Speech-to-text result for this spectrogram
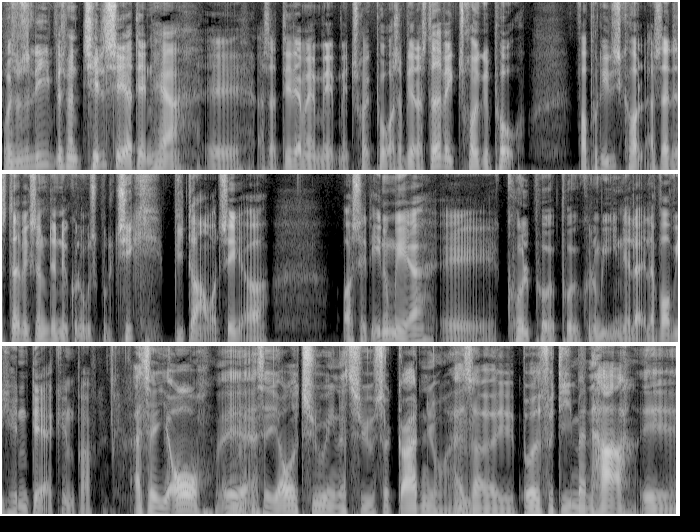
Hvis man så lige, hvis man tilser den her, øh, altså det der med, med, med tryk på, og så bliver der stadigvæk trykket på fra politisk hold? Altså er det stadigvæk sådan, at den økonomiske politik bidrager til at, at sætte endnu mere øh, kul på, på økonomien, eller, eller hvor er vi henne der, Ken Pafke? Altså i år, øh, mm. altså i året 2021, så gør den jo. Mm. Altså øh, både fordi man har øh,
